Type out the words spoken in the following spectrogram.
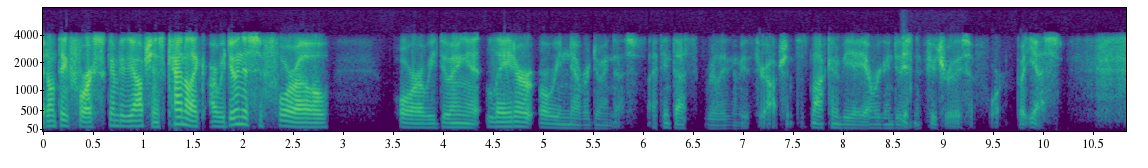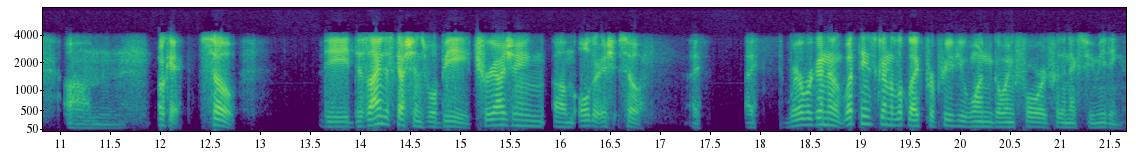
I don't think 4x is going to be the option. It's kind of like, are we doing this in 4.0, or are we doing it later, or are we never doing this? I think that's really going to be the three options. It's not going to be a, are we going to do this in the future release of 4? But yes. Um, okay, so the design discussions will be triaging um, older issues. So I, I, where we're gonna, what things going to look like for preview one going forward for the next few meetings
